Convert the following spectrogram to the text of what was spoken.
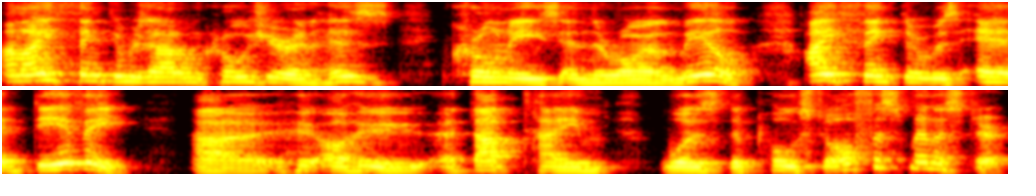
and I think there was Adam Crozier and his cronies in the Royal Mail. I think there was Ed Davey, uh, who, uh, who at that time was the post office minister.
